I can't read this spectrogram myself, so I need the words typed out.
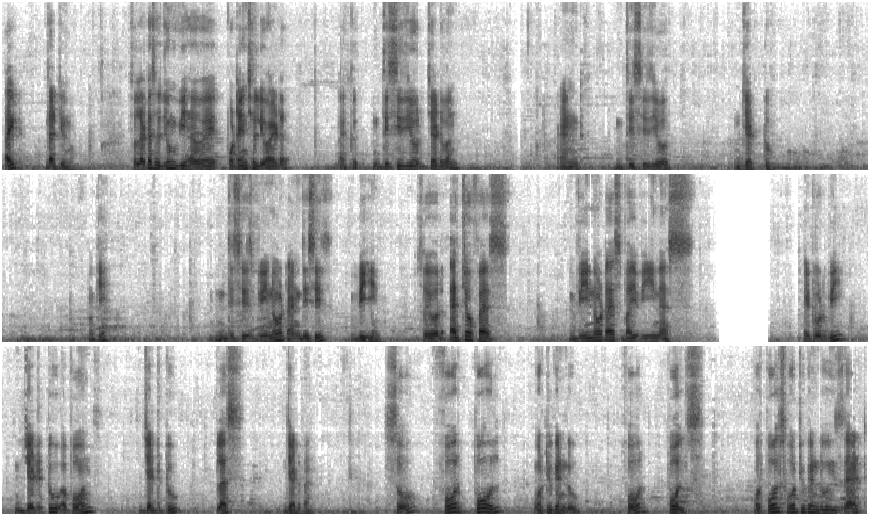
right? That you know. So let us assume we have a potential divider like this is your z1 and this is your z2 okay? This is v naught and this is v in so your h of s v naught s by v in s it would be z2 upon z2 plus z1 so for pole what you can do for poles for poles what you can do is that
